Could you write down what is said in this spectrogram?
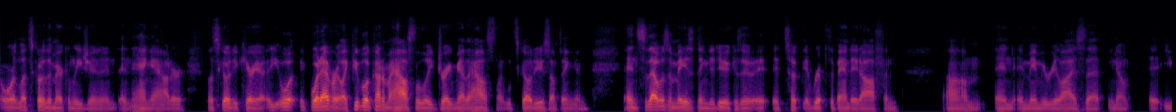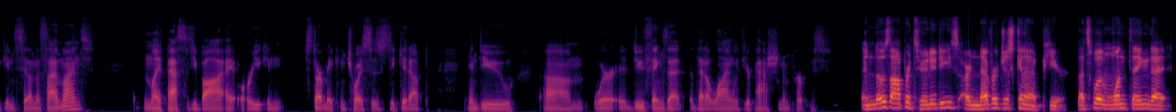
or let's go to the American Legion and, and hang out or let's go to carry whatever like people would come to my house literally drag me out of the house like let's go do something and and so that was amazing to do because it, it, took it ripped the band-aid off and um and it made me realize that you know it, you can sit on the sidelines and life passes you by or you can start making choices to get up and do um where do things that that align with your passion and purpose. And those opportunities are never just going to appear. That's what one thing that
